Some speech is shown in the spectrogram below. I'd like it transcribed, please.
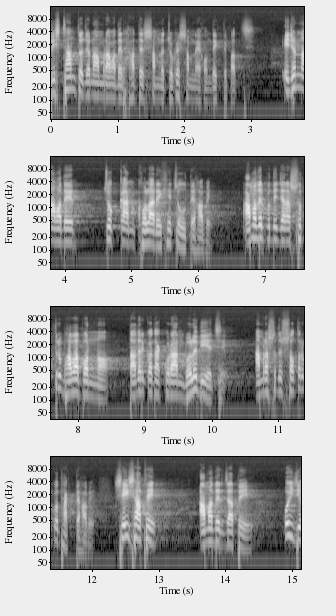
দৃষ্টান্ত যেন আমরা আমাদের হাতের সামনে, চোখের সামনে এখন দেখতে পাচ্ছি। এই জন্য আমাদের চোখ কান খোলা রেখে চলতে হবে। আমাদের প্রতি যারা শত্রু ভাবাপন্ন তাদের কথা কোরআন বলে দিয়েছে, আমরা শুধু সতর্ক থাকতে হবে। সেই সাথে আমাদের যাতে ওই যে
